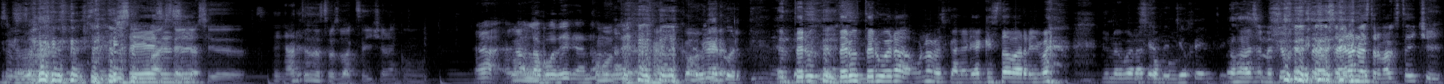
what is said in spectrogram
Sí, sí, sí, sí, backstage sí. así de... Antes nuestros backstage eran como... Era- era Como la bodega, ¿no? como Ah, te- como Una cortina. En Teru, en Teru Teru era una mezcalería que estaba arriba y luego Y era se como... metió gente. Ajá, se metió gente, o sea, era nuestro backstage y,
